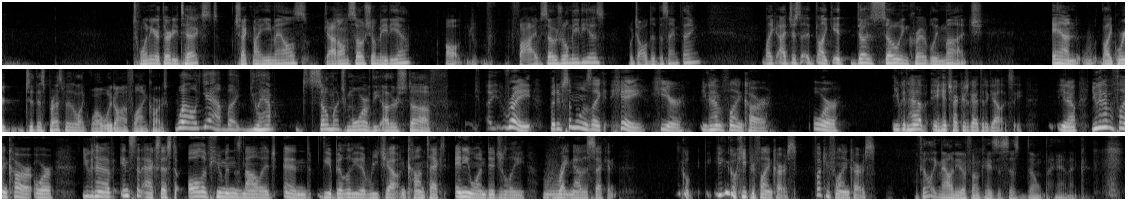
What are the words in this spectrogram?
20 or 30 texts, checked my emails, got on social media, all five social medias, which all did the same thing. Like I just like it does so incredibly much. And like we're to this precipice, they're like, well, we don't have flying cars. Well, yeah, but you have so much more of the other stuff. Uh, right, but if someone was like, "Hey, here, you can have a flying car," or you can have a Hitchhiker's Guide to the Galaxy, you know, you can have a flying car, or you can have instant access to all of humans' knowledge and the ability to reach out and contact anyone digitally right now, this second. You, go, you can go keep your flying cars. Fuck your flying cars. I feel like now I need a phone case that says "Don't panic."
